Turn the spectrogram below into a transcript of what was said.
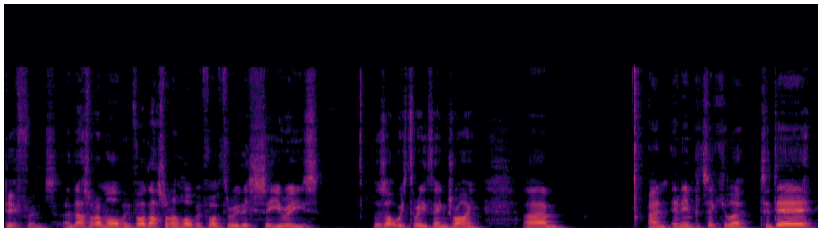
different. And that's what I'm hoping for. That's what I'm hoping for through this series. There's always three things, right? Um, and, and in particular, today,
